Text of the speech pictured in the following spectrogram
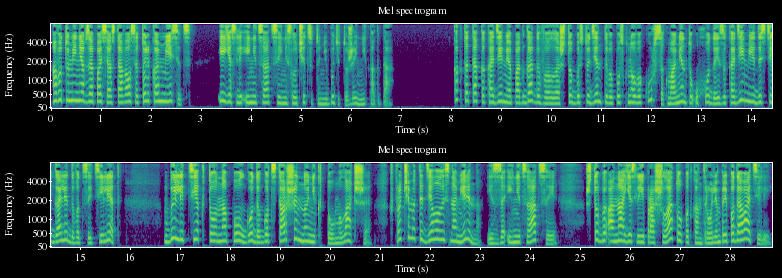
А вот у меня в запасе оставался только месяц, и если инициации не случится, то не будет уже никогда. Как-то так Академия подгадывала, чтобы студенты выпускного курса к моменту ухода из Академии достигали 20 лет – были те, кто на полгода год старше, но никто младше. Впрочем, это делалось намеренно, из-за инициации, чтобы она, если и прошла, то под контролем преподавателей.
